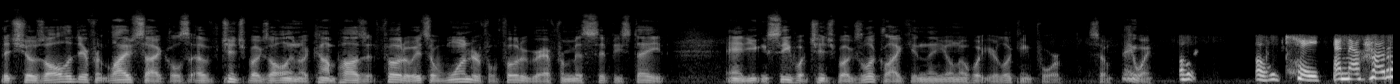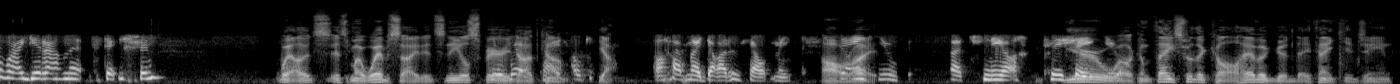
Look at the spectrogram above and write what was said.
that shows all the different life cycles of chinch bugs all in a composite photo. It's a wonderful photograph from Mississippi State, and you can see what chinch bugs look like, and then you'll know what you're looking for. So anyway, Oh, Okay. And now, how do I get on that station? Well, it's it's my website. It's neilsperry.com. okay. Yeah. I'll have my daughter help me. All Thank right. you very much, Neil. Appreciate You're you. welcome. Thanks for the call. Have a good day. Thank you, Jean.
